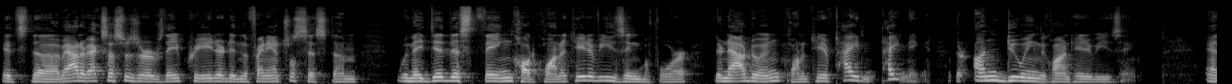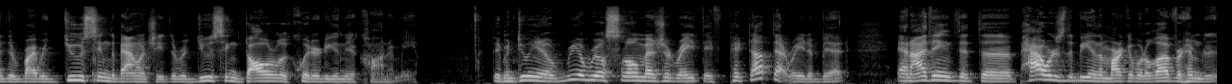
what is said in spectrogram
It's the amount of excess reserves they've created in the financial system. When they did this thing called quantitative easing before, they're now doing quantitative tightening. They're undoing the quantitative easing. And they're by reducing the balance sheet, they're reducing dollar liquidity in the economy. They've been doing it at a real, real slow measured rate. They've picked up that rate a bit. And I think that the powers that be in the market would have loved for him to,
